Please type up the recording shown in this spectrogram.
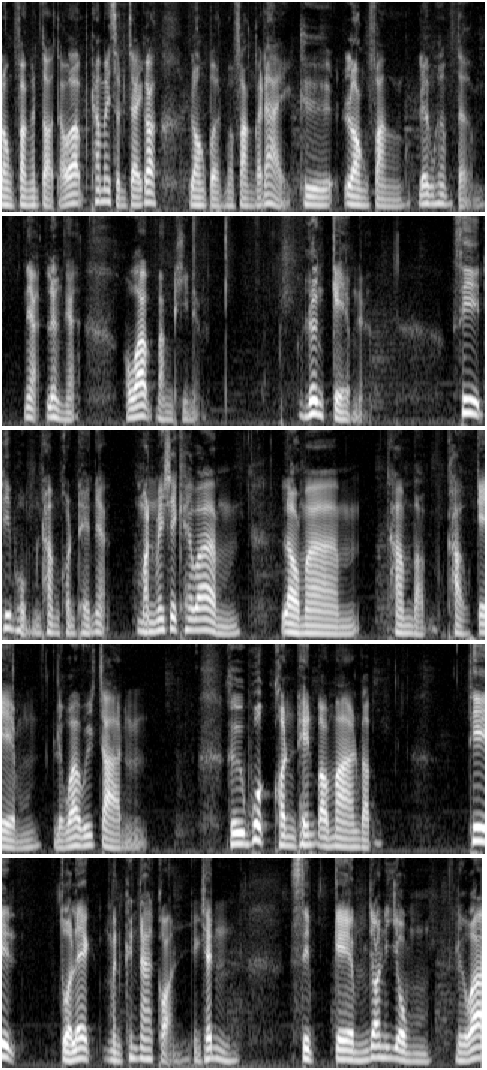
ลองฟังกันต่อแต่ว่าถ้าไม่สนใจก็ลองเปิดมาฟังก็ได้ คือลองฟังเรื่องเพิ่มเติมเนี่ยเรื่องเนี้ยเพราะว่าบางทีเนี่ยเรื่องเกมเนี่ยที่ที่ผมทำคอนเทนต์เนี่ยมันไม่ใช่แค่ว่าเรามาทำแบบข่าวเกมหรือว่าวิจารณ์ คือพวกคอนเทนต์ประมาณแบบ ที่ตัวเลขมันขึ้นหน้าก่อน อย่างเช่น 10 เกมยอดนิยม หรือว่า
